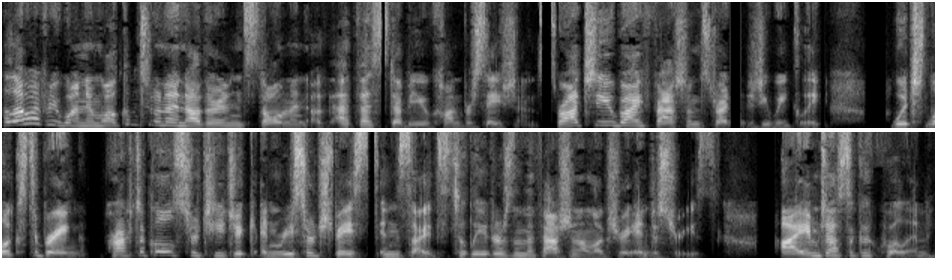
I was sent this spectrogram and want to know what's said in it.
Hello, everyone, and welcome to another installment of FSW Conversations, brought to you by Fashion Strategy Weekly, which looks to bring practical, strategic, and research based insights to leaders in the fashion and luxury industries. I am Jessica Quillin,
